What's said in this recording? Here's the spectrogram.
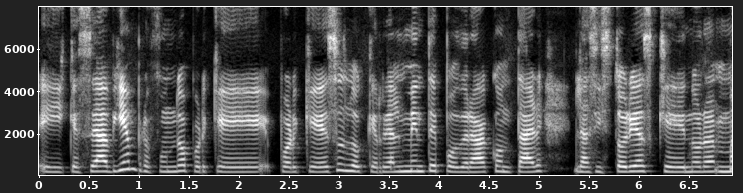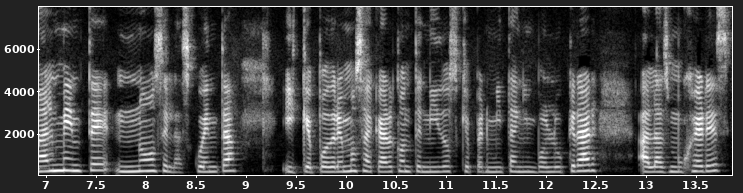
y que sea bien profundo porque, porque eso es lo que realmente podrá contar las historias que normalmente no se las cuenta y que podremos sacar contenidos que permitan involucrar a las mujeres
